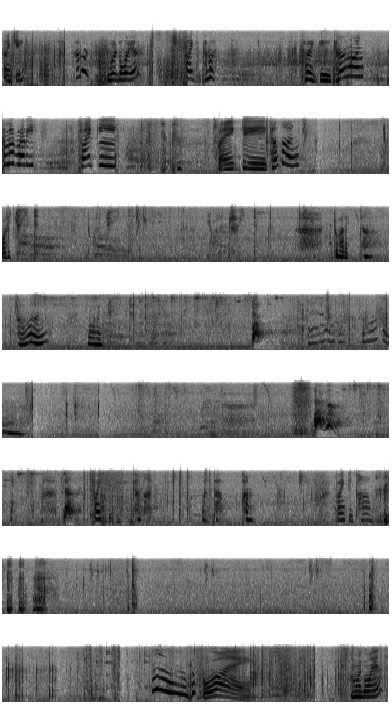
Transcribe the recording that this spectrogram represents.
Frankie. Come on. You want to go in? Frankie, come on. Frankie, come on. Come on, buddy. Frankie. Frankie, come on. You want a treat? You want a treat? You want a treat? You want to come? Come on. You want a treat? Come on. Frankie, come on. Let's go. Come. Frankie, come. Ooh, good boy. You want to go in?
